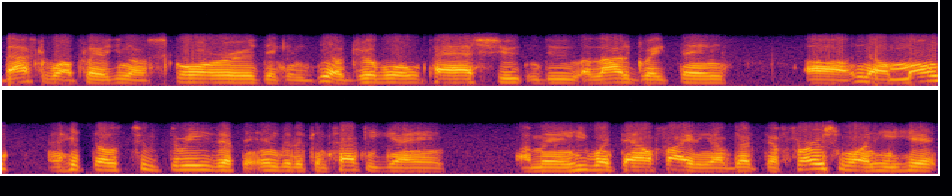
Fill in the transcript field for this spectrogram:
basketball players. You know, scorers. They can you know dribble, pass, shoot, and do a lot of great things. Uh, you know, Monk hit those two threes at the end of the Kentucky game. I mean, he went down fighting. The, the first one he hit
